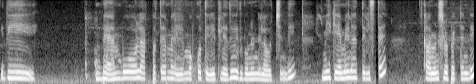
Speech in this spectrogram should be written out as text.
ఇది బ్యాంబూ లేకపోతే మరి ఏ మొక్కో తెలియట్లేదు. ఇదిగోనండి ఇలా వచ్చింది. మీకేమైనా తెలిస్తే కామెంట్స్‌లో పెట్టండి.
